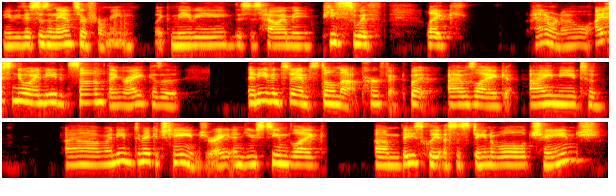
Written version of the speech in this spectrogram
Maybe this is an answer for me. Like maybe this is how I make peace with like I don't know. I just knew I needed something, right? Because uh, and even today I'm still not perfect, but I was like I need to um I need to make a change, right? And you seemed like um basically a sustainable change.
